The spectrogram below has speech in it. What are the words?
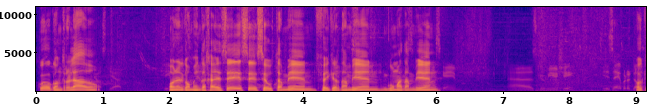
Juego controlado. Honor con ventaja de CS, Zeus también, Faker también, Guma también. Ok.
